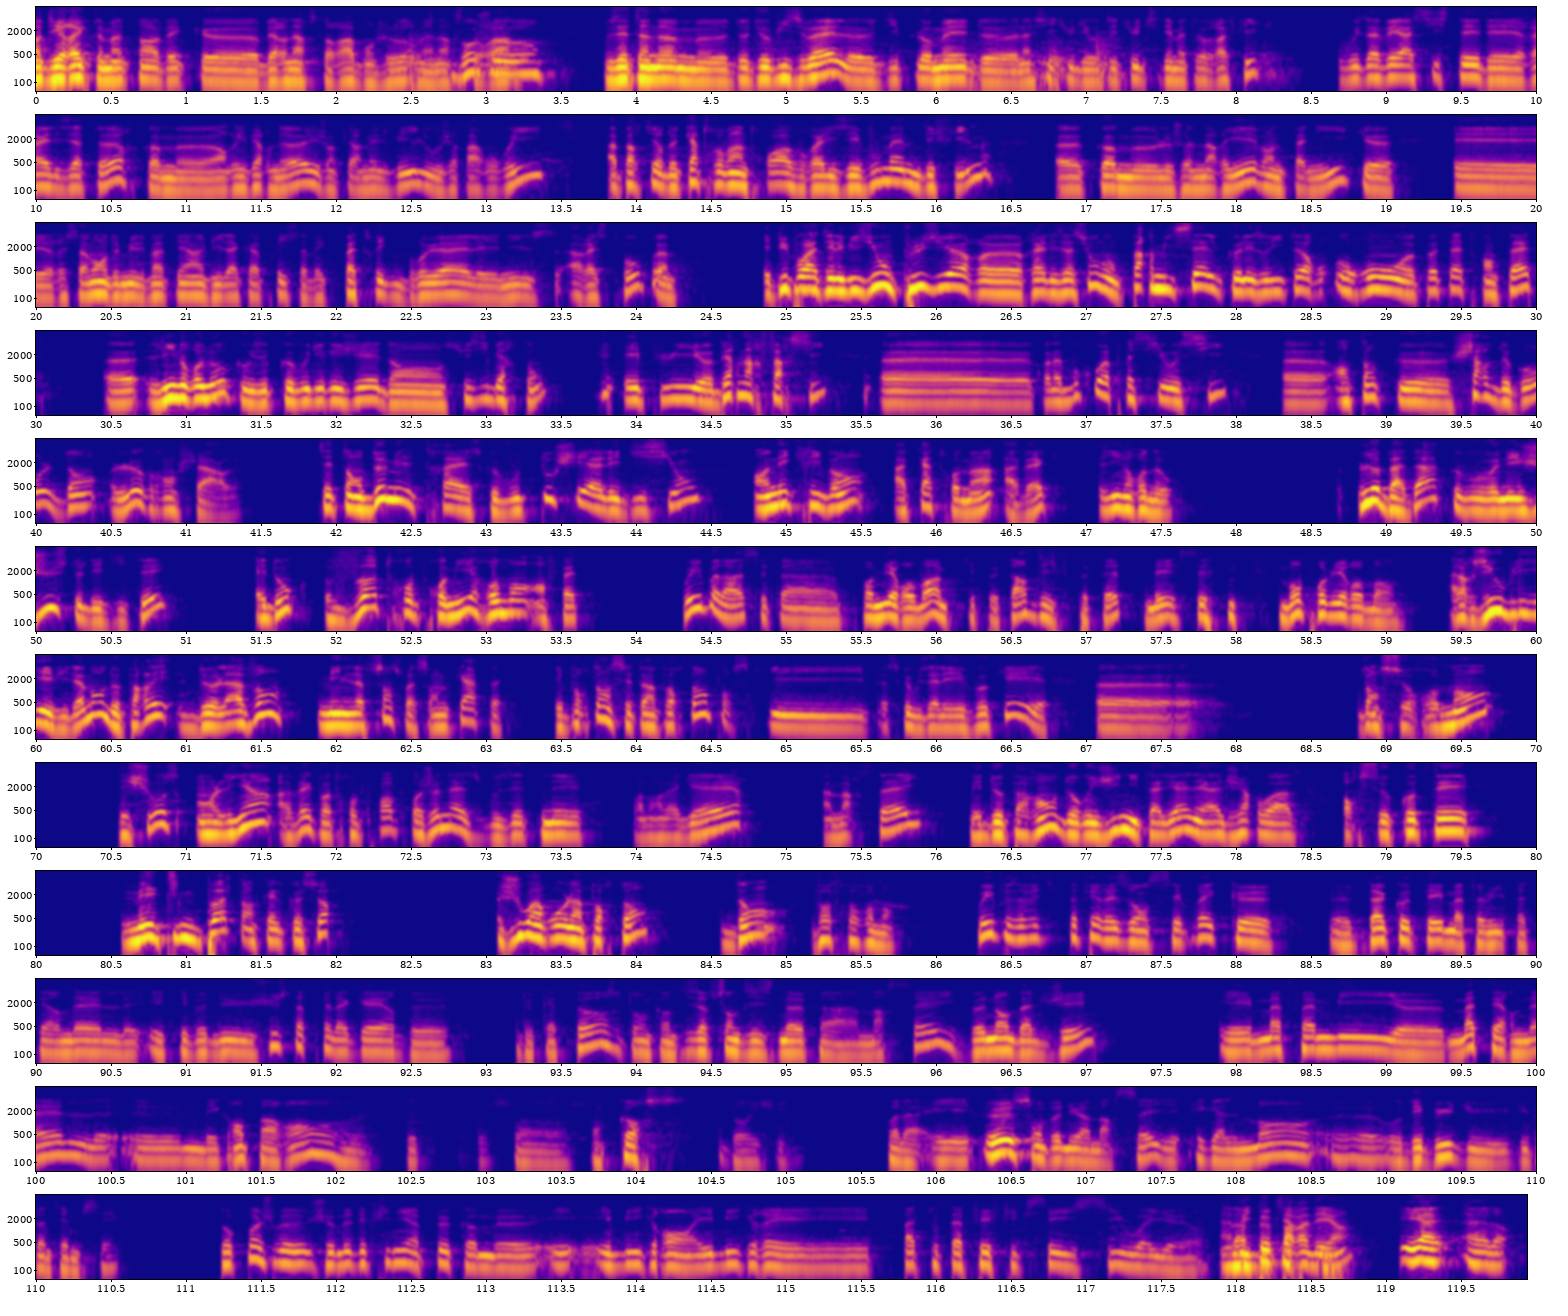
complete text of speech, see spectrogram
En direct maintenant avec euh, Bernard Stora. Bonjour Bernard Stora. Bonjour. Vous êtes un homme euh, d'audiovisuel, euh, diplômé de l'Institut des hautes études cinématographiques. Vous avez assisté des réalisateurs comme Henri Verneuil, Jean-Pierre Melville ou Gérard Houry. À partir de 83, vous réalisez vous-même des films comme Le jeune marié, Vent de panique et récemment en 2021 Villa Caprice avec Patrick Bruel et Niels Arestrup. Et puis pour la télévision, plusieurs euh, réalisations, donc parmi celles que les auditeurs auront euh, peut-être en tête, euh, Lynn Renault, que vous, dirigez dans Suzy Berton, et puis Bernard Farcy, qu'on a beaucoup apprécié aussi en tant que Charles de Gaulle dans Le Grand Charles. C'est en 2013 que vous touchez à l'édition en écrivant à quatre mains avec Lynn Renault. Le Bada, que vous venez juste d'éditer, est donc votre premier roman en fait. Oui, voilà, c'est un premier roman un petit peu tardif peut-être, mais c'est mon premier roman. Alors j'ai oublié évidemment de parler de l'avant 1964, et pourtant c'est important pour ce qui, parce que vous allez évoquer euh, dans ce roman des choses en lien avec votre propre jeunesse. Vous êtes né pendant la guerre à Marseille, mais deux parents d'origine italienne et algéroise. Or ce côté melting pot en quelque sorte joue un rôle important dans votre roman. Oui, vous avez tout à fait raison. C'est vrai que euh, d'un côté, ma famille paternelle était venue juste après la guerre de, de 14, donc en 1919 à Marseille, venant d'Alger. Et ma famille euh, maternelle, euh, mes grands-parents sont, sont corses d'origine. Voilà, et eux sont venus à Marseille également au début du XXe siècle. Donc moi, je me, je me, définis un peu comme euh, émigrant, émigré, pas tout à fait fixé ici ou ailleurs. Un, méditerranéen Et alors,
